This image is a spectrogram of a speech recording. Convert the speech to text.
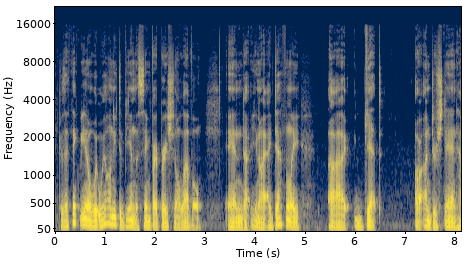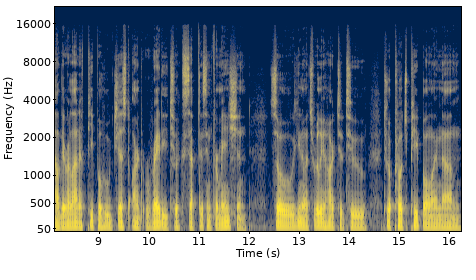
because I think you know we, we, all need to be on the same vibrational level, and uh, you know I, I definitely uh, get or understand how there are a lot of people who just aren't ready to accept this information. So you know it's really hard to to to approach people and um,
